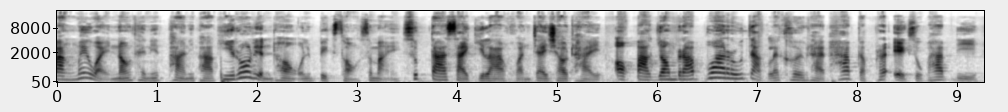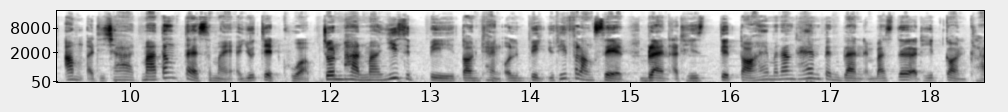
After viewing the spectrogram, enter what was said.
ปังไม่ไหวน้องเทนนิสพานิพักฮีโร่เหรียญทองโอลิมปิก 2 สมัย ซุปตาสายกีฬาขวัญใจชาวไทย ออกปากยอมรับว่ารู้จักและเคยถ่ายภาพกับพระเอกสุภาพดี อ้ำอธิชาติ มาตั้งแต่สมัยอายุ 7 ขวบ จนผ่านมา 20 ปี ตอนแข่งโอลิมปิกอยู่ที่ฝรั่งเศส แบรนด์อาทิตย์ติดต่อให้มานั่งแท่นเป็นแบรนด์แอมบาสเดอร์อาทิตย์ก่อนใคร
